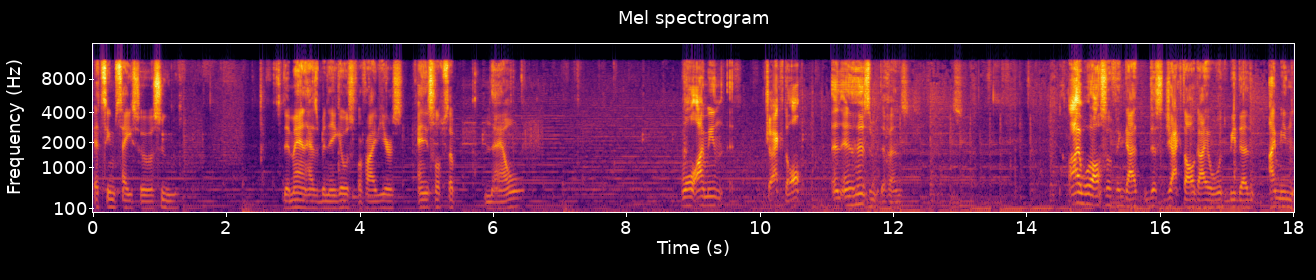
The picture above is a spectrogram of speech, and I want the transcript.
It seems safe to assume. The man has been a ghost for five years, and he slips up now. Well, I mean, Jackdaw, in, in his defense, I would also think that this Jackdaw guy would be dead. I mean,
